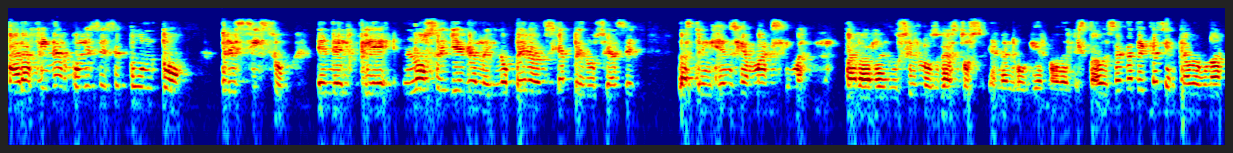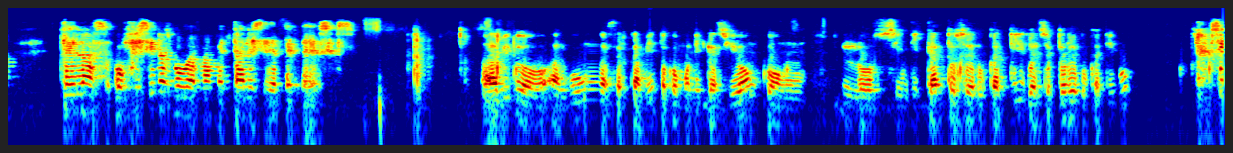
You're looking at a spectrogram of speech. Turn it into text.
para afinar cuál es ese punto preciso en el que no se llega a la inoperancia, pero se hace la stringencia máxima para reducir los gastos en el gobierno del Estado de Zacatecas y en cada una de las oficinas gubernamentales y dependencias. ¿Ha habido algún acercamiento, comunicación con los sindicatos educativos, del sector educativo? Sí,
